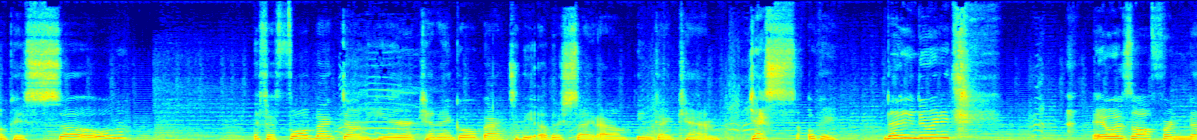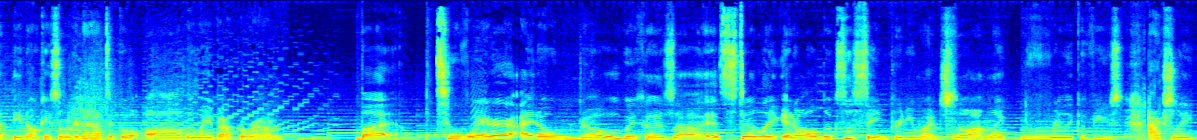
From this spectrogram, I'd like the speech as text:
Okay, so... If I fall back down here, can I go back to the other side? I don't think I can. Yes! Okay. That didn't do anything. it was all for nothing. Okay, so we're gonna have to go all the way back around. But to where, I don't know because uh, it's still like, it all looks the same pretty much. So I'm like really confused. Actually,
